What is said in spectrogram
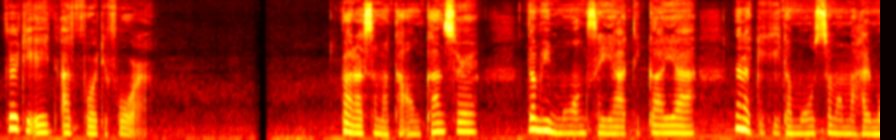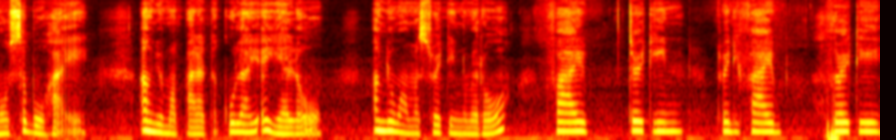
38 at 44. Para sa mataong Cancer, damhin mo ang saya at ligaya na nakikita mo sa mga mahal mo sa buhay. Ang iyong mapalad na kulay ay yellow. Ang iyong mga maswerteng numero 5, 13, 25, 30,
